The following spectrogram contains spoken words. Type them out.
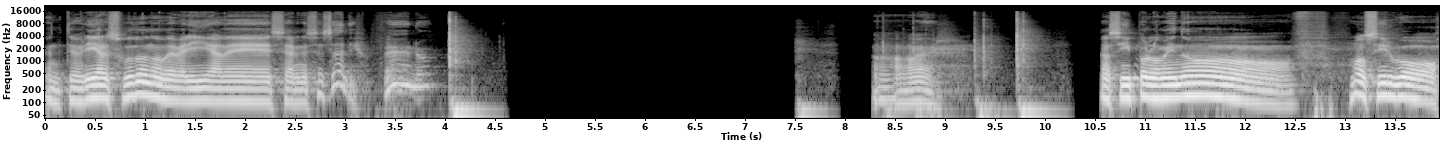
En teoría el sudo no debería de ser necesario, pero... A ver. Así por lo menos os sirvo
